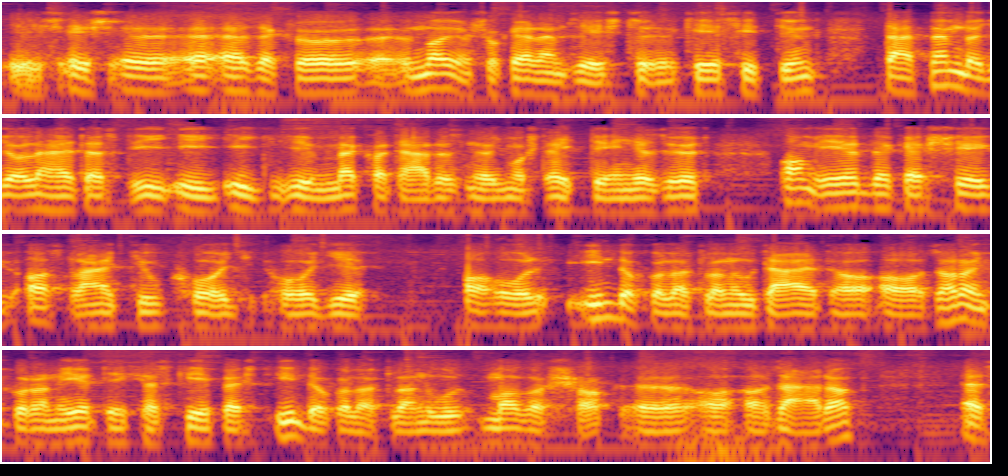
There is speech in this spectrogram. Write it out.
És, és ezekről nagyon sok elemzést készítünk, tehát nem nagyon lehet ezt így, így, így meghatározni, hogy most egy tényezőt. Ami érdekesség, azt látjuk, hogy, hogy ahol indokolatlanul, tehát az aranykoron értékhez képest indokolatlanul magasak az árak, ez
